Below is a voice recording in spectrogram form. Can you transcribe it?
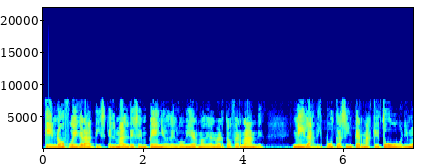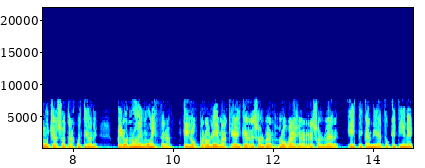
que no fue gratis el mal desempeño del gobierno de Alberto Fernández, ni las disputas internas que tuvo, ni muchas otras cuestiones, pero no demuestra que los problemas que hay que resolver los vaya a resolver este candidato que tiene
